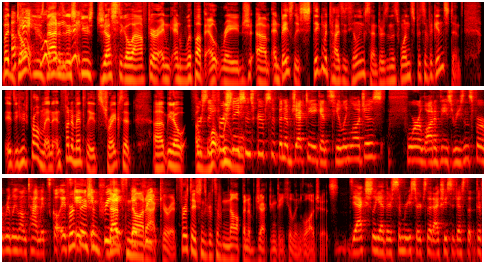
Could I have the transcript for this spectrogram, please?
But Okay, don't use cool, that we as an agree. excuse just to go after and, and whip up outrage um, and basically stigmatize these healing centers in this one specific instance. It's a huge problem. And, and fundamentally, it strikes at, um, you know, Firstly, what First we, Nations groups have been objecting against healing lodges for a lot of these reasons for a really long time. It's called it's, First it, it predates- that's not pre- accurate. First Nations groups have not been objecting to healing lodges. Actually, yeah, there's some research that actually suggests that there,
